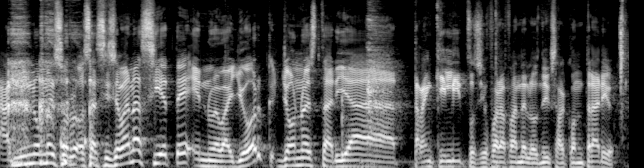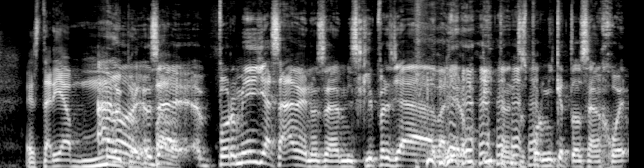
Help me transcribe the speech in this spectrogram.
a mí no me sorprende. O sea, si se van a 7 en Nueva York, yo no estaría tranquilito si fuera fan de los Knicks. Al contrario, estaría muy Ah, no, preocupado. o sea, por mí ya saben, o sea, mis Clippers ya valieron pito. Entonces, por mí que todos sean jue-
